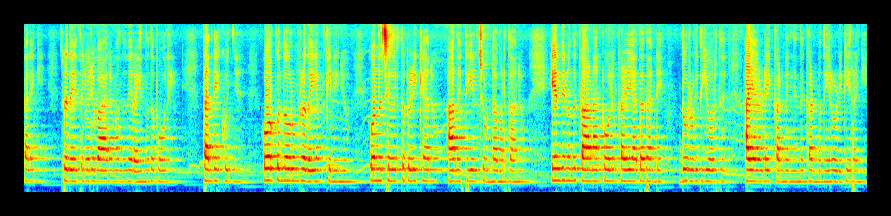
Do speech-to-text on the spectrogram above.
കലങ്ങി ഹൃദയത്തിൽ ഒരു ഭാരം വന്ന് നിറയുന്നത് പോലെ. തന്റെ കുഞ്ഞ് ഓർക്കുന്തോറും ഹൃദയം കിനിഞ്ഞു. ഒന്ന് ചേർത്ത് പിടിക്കാനോ ആ നെറ്റിയിൽ ചുണ്ടമർത്താനോ എന്തിനൊന്ന് കാണാൻ പോലും കഴിയാത്ത തന്റെ ദുർവിധിയോർത്ത് അയാളുടെ കണ്ണിൽ നിന്ന് കണ്ണുനീർ ഒഴുകിയിറങ്ങി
